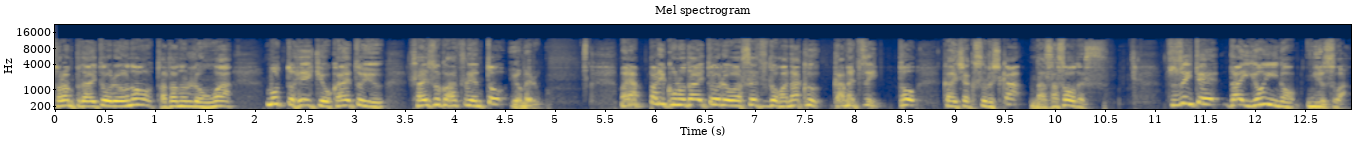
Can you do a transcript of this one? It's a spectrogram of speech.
トランプ大統領のただの論は、もっと兵器を変えという最速発言と読める。まあ、やっぱりこの大統領は節度がなく、がめついと解釈するしかなさそうです。続いて第4位のニュースは、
